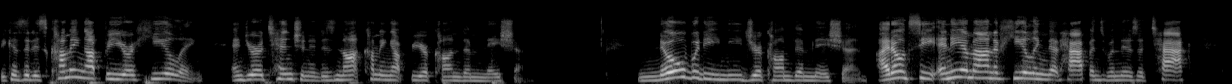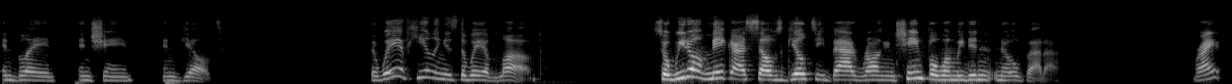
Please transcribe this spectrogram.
because it is coming up for your healing and your attention. It is not coming up for your condemnation. Nobody needs your condemnation. I don't see any amount of healing that happens when there's attack and blame and shame and guilt. The way of healing is the way of love. So we don't make ourselves guilty, bad, wrong, and shameful when we didn't know better. Right?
